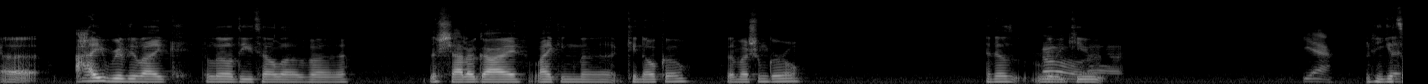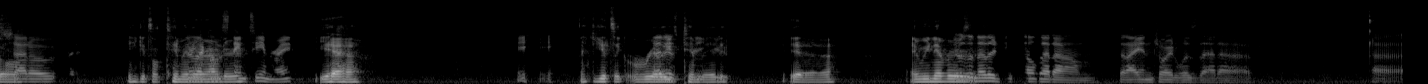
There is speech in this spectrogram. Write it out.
Uh, I really like the little detail of uh, the shadow guy liking the Kinoko, the mushroom girl. And that was really Oh, cute. uh, yeah. And he gets the all shadow. he gets all timid They're like on around the her. same team, right? Yeah, like he gets like really timid. Yeah, and we never. There was another detail that um that I enjoyed was that uh uh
